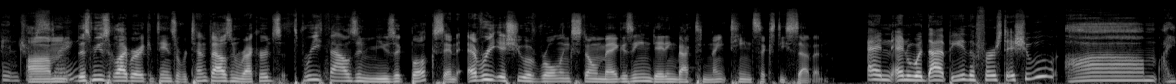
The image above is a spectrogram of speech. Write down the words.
Interesting. Um, this music library contains over 10,000 records, 3,000 music books, and every issue of Rolling Stone magazine dating back to 1967. and and would that be the first issue? Um, I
